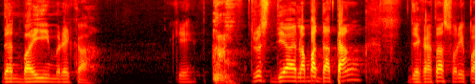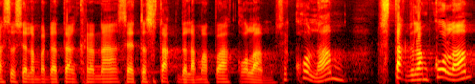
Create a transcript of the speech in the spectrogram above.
dan bayi mereka. Okay. Terus dia lambat datang. Dia kata, sorry pastor saya lambat datang kerana saya terstuck dalam apa? Kolam. Saya kolam? Stuck dalam kolam?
